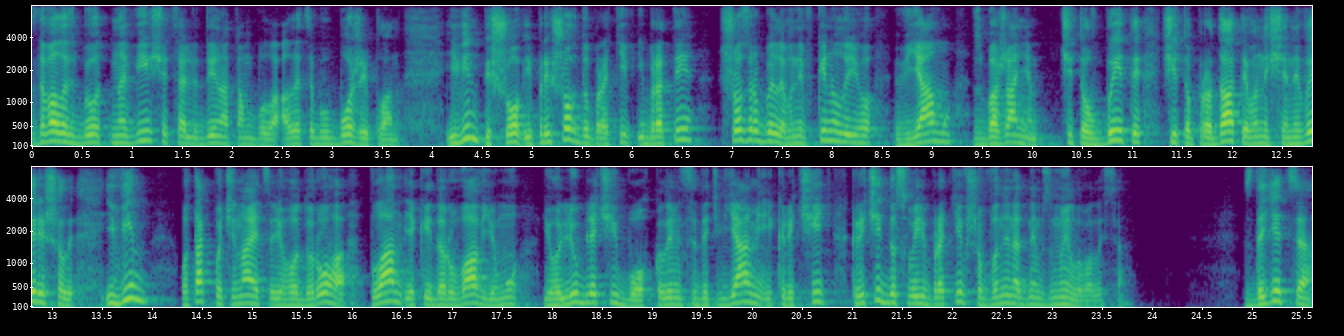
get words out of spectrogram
Здавалось би, от навіщо ця людина там була, але це був Божий план. І він пішов і прийшов до братів, і брати що зробили? Вони вкинули його в яму з бажанням чи то вбити, чи то продати. Вони ще не вирішили. І він, отак починається його дорога, план, який дарував йому його люблячий Бог, коли він сидить в ямі і кричить, кричить до своїх братів, щоб вони над ним змилувалися. Здається,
